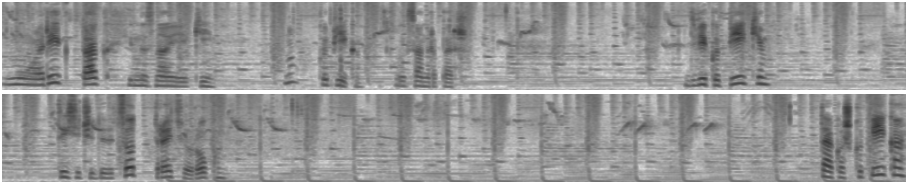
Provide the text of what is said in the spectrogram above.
Ну, а рік так і не знаю який. Ну, копійка Олександра Перша. Дві копійки 1903 року. Також копійка.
